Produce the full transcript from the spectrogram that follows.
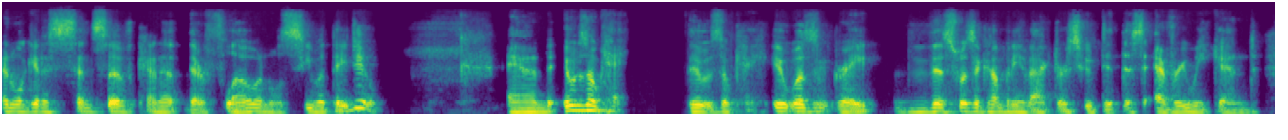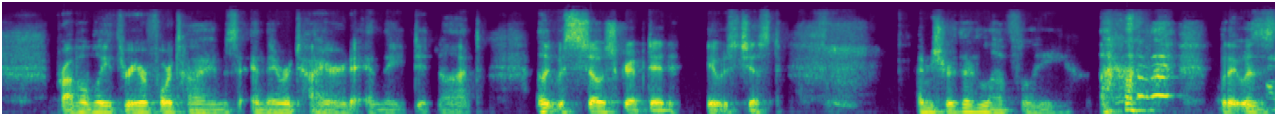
and we'll get a sense of kind of their flow and we'll see what they do. And it was okay it was okay. It wasn't great. This was a company of actors who did this every weekend, probably three or four times, and they retired and they did not. It was so scripted. It was just, I'm sure they're lovely, but it was,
